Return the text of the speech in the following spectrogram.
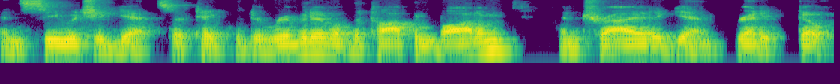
and see what you get. So take the derivative of the top and bottom and try it again. Ready, go.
